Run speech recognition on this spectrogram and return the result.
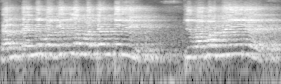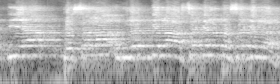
कारण त्यांनी बघितलं मध्यंतरी की बाबा नाही रे की या पेशाला उल्लेख केला असं केलं तसं केलं.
